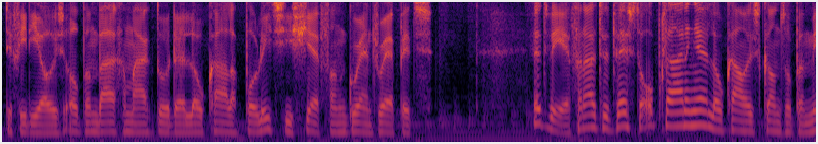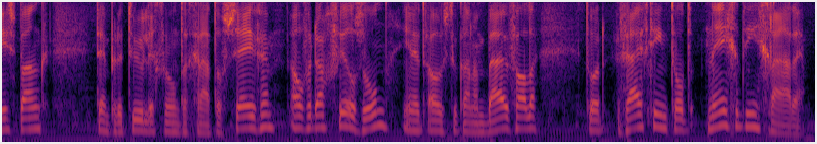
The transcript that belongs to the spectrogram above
De video is openbaar gemaakt door de lokale politiechef van Grand Rapids. Het weer. Vanuit het westen opklaringen. Lokaal is kans op een mistbank. Temperatuur ligt rond een graad of 7. Overdag veel zon. In het oosten kan een bui vallen. Tot 15 tot 19 graden.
